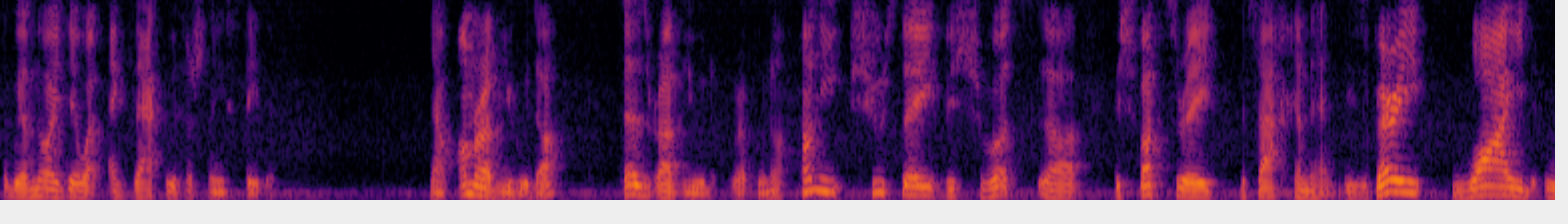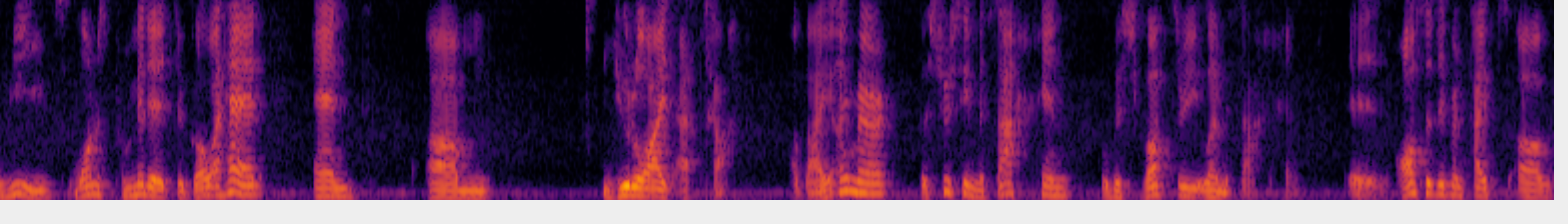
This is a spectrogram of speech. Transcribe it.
that we have no idea what exactly hushni's state is. Now, Amar Rav Yehuda says Rav Yehuda, Honey shusei vishvatz uh, these very wide leaves, one is permitted to go ahead and um, utilize. Abai Ubishvatsri Le Mesachin. Uh, also different types of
